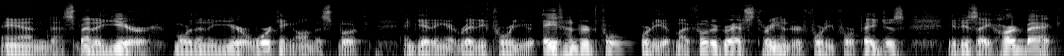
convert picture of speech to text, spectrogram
and spent a year, more than a year, working on this book and getting it ready for you. 840 of my photographs, 344 pages. It is a hardback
